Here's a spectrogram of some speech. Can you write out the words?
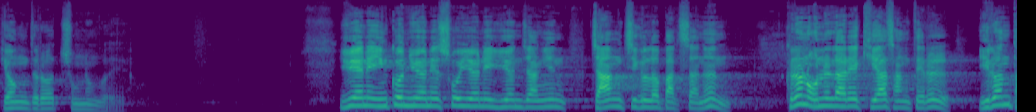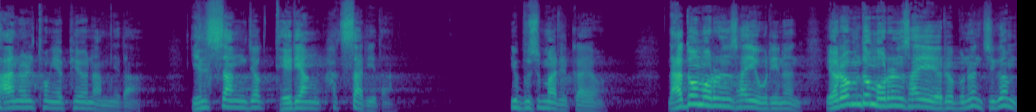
병들어 죽는 거예요. 유엔의 인권위원회 소위원회 위원장인 장 지글러 박사는 그런 오늘날의 기아 상태를 이런 단어를 통해 표현합니다. 일상적 대량 학살이다. 이게 무슨 말일까요? 나도 모르는 사이에 우리는 여러분도 모르는 사이에 여러분은 지금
